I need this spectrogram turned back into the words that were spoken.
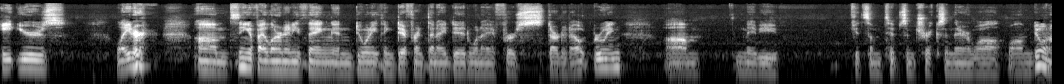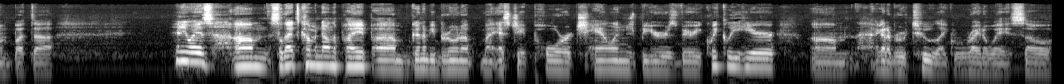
eight years later, um, seeing if I learn anything and do anything different than I did when I first started out brewing. Um, maybe get some tips and tricks in there while while I'm doing them. But uh, Anyways, um, so that's coming down the pipe. I'm to be brewing up my SJ Pour Challenge beers very quickly here. Um, I got to brew two like right away, so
